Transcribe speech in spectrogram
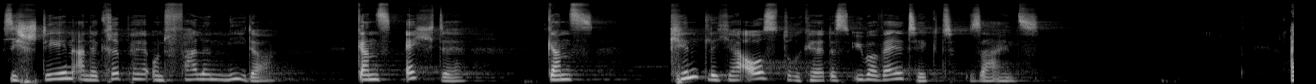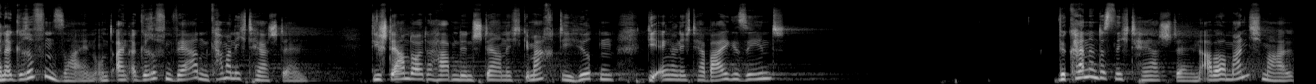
Sie stehen an der Krippe und fallen nieder. Ganz echte, ganz kindliche Ausdrücke des Überwältigtseins. Ein Ergriffensein und ein Ergriffenwerden kann man nicht herstellen. Die Sterndeuter haben den Stern nicht gemacht, die Hirten die Engel nicht herbeigesehnt. Wir können das nicht herstellen, aber manchmal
